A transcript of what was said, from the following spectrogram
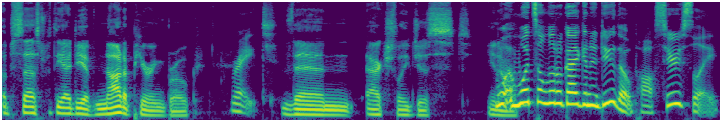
obsessed with the idea of not appearing broke Right. than actually just, you know. Well, and what's a little guy going to do though, Paul? Seriously.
